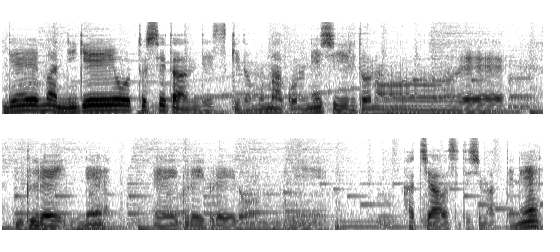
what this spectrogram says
い、でまあ逃げようとしてたんですけどもまあこのねシールドの、えーグレイにね、えーグレイブレードに鉢合わせてしまってね。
